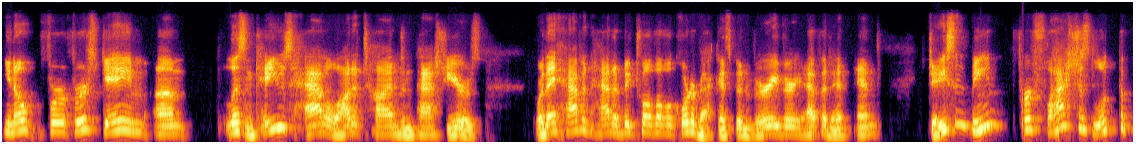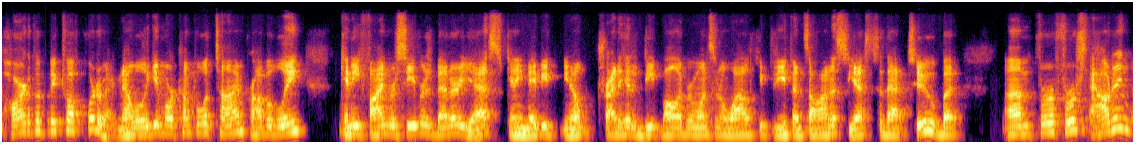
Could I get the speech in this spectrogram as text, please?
you know, for a first game, um, listen, KU's had a lot of times in past years where they haven't had a Big 12 level quarterback. It's been very, very evident. And Jason Bean, for flashes, looked the part of a Big 12 quarterback. Now, will he get more comfortable with time? Probably. Can he find receivers better? Yes. Can he maybe, you know, try to hit a deep ball every once in a while, keep the defense honest? Yes to that too. But um, for a first outing,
